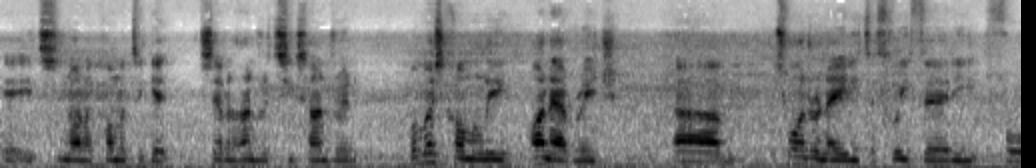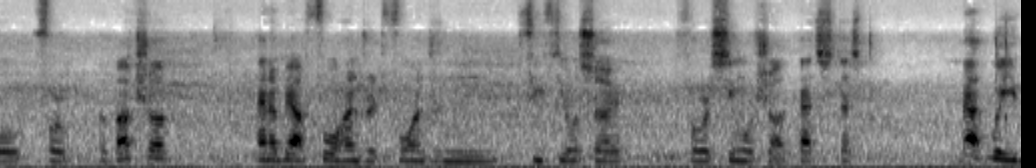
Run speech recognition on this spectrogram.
it's not uncommon to get 700, 600, but most commonly, on average, um, 280 to 330 for for a buckshot, and about 400, 450 or so for a single shot. That's that's about where you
